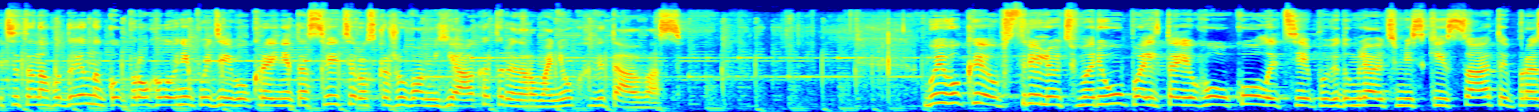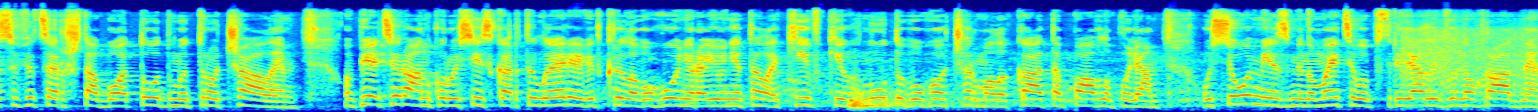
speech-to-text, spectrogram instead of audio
11 на годиннику про головні події в Україні та світі розкажу вам я, Катерина Романюк. Вітаю вас. Бойовики обстрілюють Маріуполь та його околиці. Повідомляють міські сайти. Пресофіцер штабу АТО Дмитро Чали. О п'ятій ранку російська артилерія відкрила вогонь у районі Талаківки, Гнутового, Чермалика та Павлополя. У сьомій з мінометів обстріляли виноградне.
